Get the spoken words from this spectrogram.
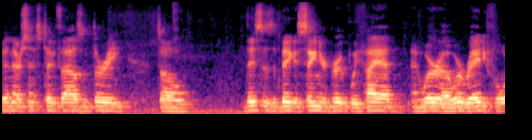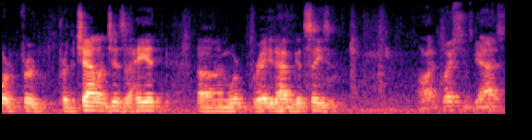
been there since 2003. So this is the biggest senior group we've had, and we're uh, we're ready for for for the challenges ahead, uh, and we're ready to have a good season. All right, questions, guys?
